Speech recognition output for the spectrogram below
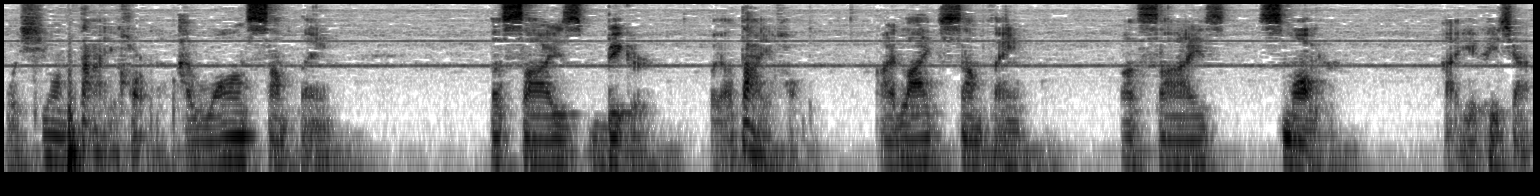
我希望大一号的。I want something a size bigger，我要大一号的。I like something a size smaller，啊，也可以加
